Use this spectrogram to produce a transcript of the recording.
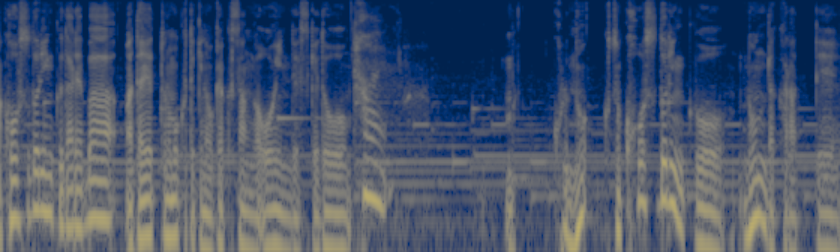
あコーストドリンクであれば、まあ、ダイエットの目的のお客さんが多いんですけどはいこれのそのコーストドリンクを飲んだからって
